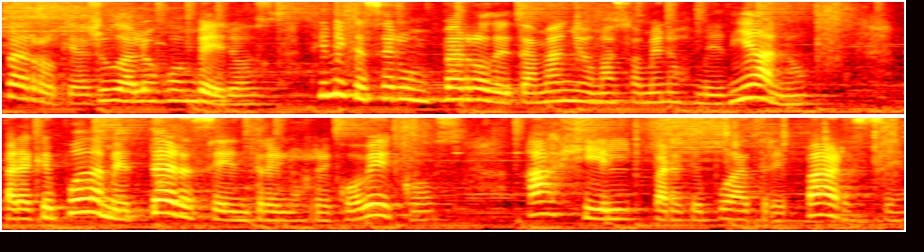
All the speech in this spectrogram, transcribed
Perro que ayuda a los bomberos tiene que ser un perro de tamaño más o menos mediano para que pueda meterse entre los recovecos, ágil para que pueda treparse,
